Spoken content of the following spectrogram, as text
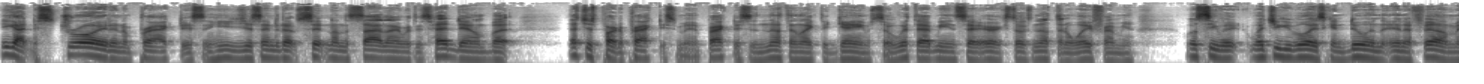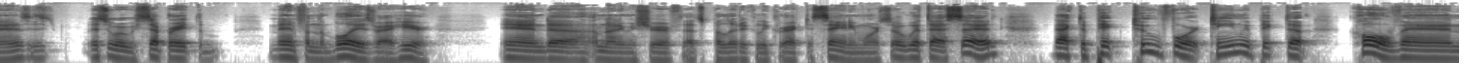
he got destroyed in a practice, and he just ended up sitting on the sideline with his head down. But that's just part of practice, man. Practice is nothing like the game. So with that being said, Eric Stokes, nothing away from you. We'll see what, what you boys can do in the NFL, man. This is this is where we separate the men from the boys right here. And uh, I'm not even sure if that's politically correct to say anymore. So, with that said, back to pick 214, we picked up Cole Van,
